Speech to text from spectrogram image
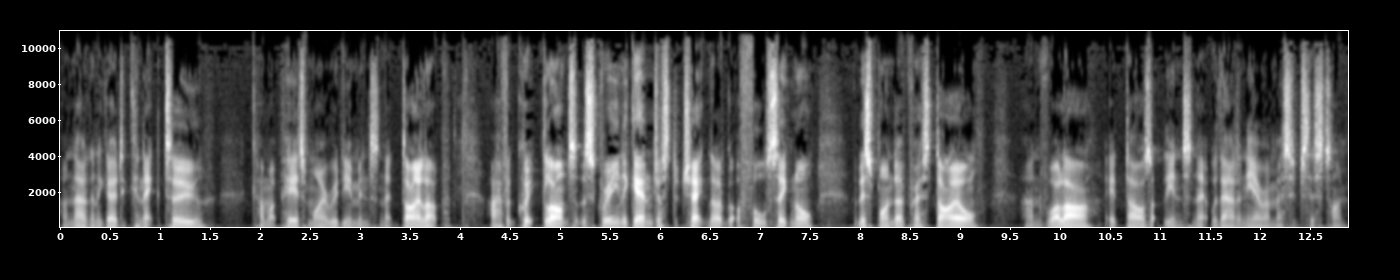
I'm now going to go to connect to, come up here to my Iridium Internet dial-up. I have a quick glance at the screen again just to check that I've got a full signal. At this point I press dial, and voila, it dials up the internet without any error message this time.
